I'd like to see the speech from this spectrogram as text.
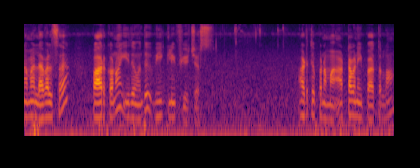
நம்ம லெவல்ஸை பார்க்கணும். இது வந்து வீக்லி ஃபியூச்சர்ஸ் அடுத்து இப்போ நம்ம அட்டவணை பார்த்துலாம்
